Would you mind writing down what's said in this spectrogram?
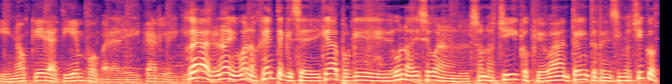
y no queda tiempo para dedicarle claro, ¿no? Y bueno, gente que se dedicaba, porque uno dice, bueno, son los chicos que van, 30, 35 chicos,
